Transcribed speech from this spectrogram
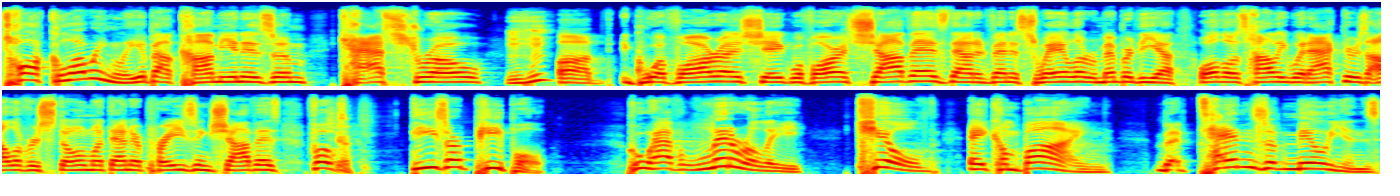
talk glowingly about communism, Castro, uh, Guevara, Che Guevara, Chavez down in Venezuela. Remember the uh, all those Hollywood actors? Oliver Stone went down there praising Chavez. Folks, these are people who have literally killed a combined tens of millions,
